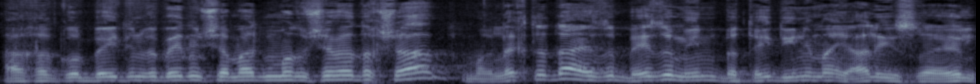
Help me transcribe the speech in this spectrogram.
אחר כל בית דין ובית דין שעמד במות יושב עד עכשיו. כלומר, לך תדע איזה, באיזה מין בתי דינים היה לישראל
